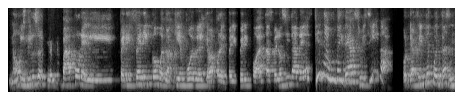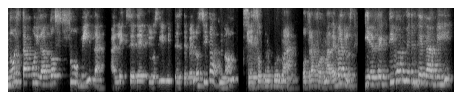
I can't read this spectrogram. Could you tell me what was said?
¿no? Incluso el que va por el periférico, bueno, aquí en Puebla el que va por el periférico a altas velocidades, tiene una idea suicida porque a fin de cuentas no está cuidando su vida al exceder los límites de velocidad, ¿no? Que es otra forma, otra forma de verlos. Y efectivamente, Gaby,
